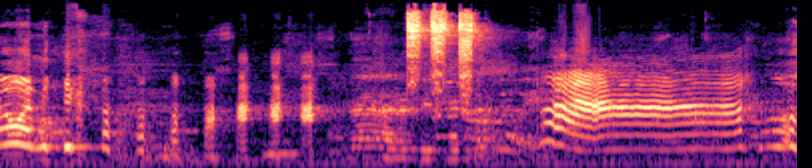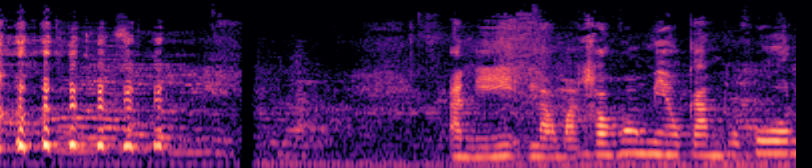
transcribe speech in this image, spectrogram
สวัสดีค่ะอ่าอันนี้เรามาเข้าห้องแมวกันทุกคน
